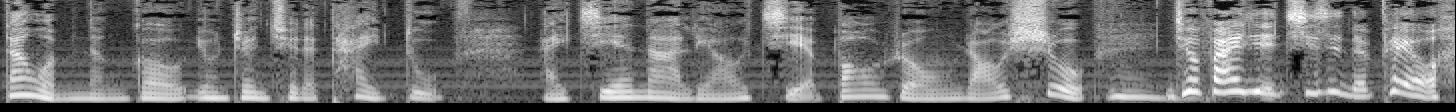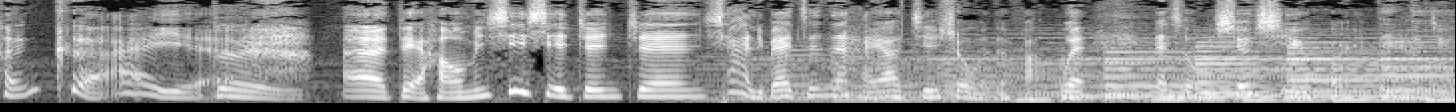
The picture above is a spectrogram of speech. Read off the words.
当我们能够用正确的态度。来接纳、了解、包容、饶恕，嗯，你就发现其实你的配偶很可爱耶。对，呃，对，好，我们谢谢珍珍。下礼拜珍珍还要接受我的访问，但是我们休息一会儿，等一下就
